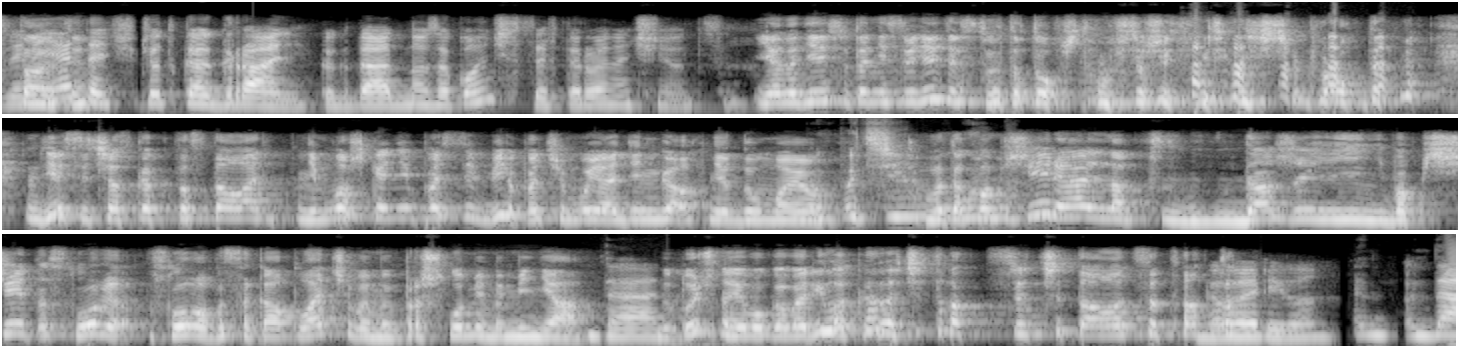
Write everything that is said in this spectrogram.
Для меня Кстати. это четкая грань, когда одно закончится и второе начнется. Я надеюсь, это не свидетельствует о том, что мы всю жизнь будем нищебродами. Мне сейчас как-то стало немножко не по себе, почему я о деньгах не Ну думаю. почему? Вот так вообще реально, даже и вообще это слово, слово высокооплачиваемый прошло мимо меня. Да, Ты точно его говорила, когда читала, читала цитату? Говорила. Да,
